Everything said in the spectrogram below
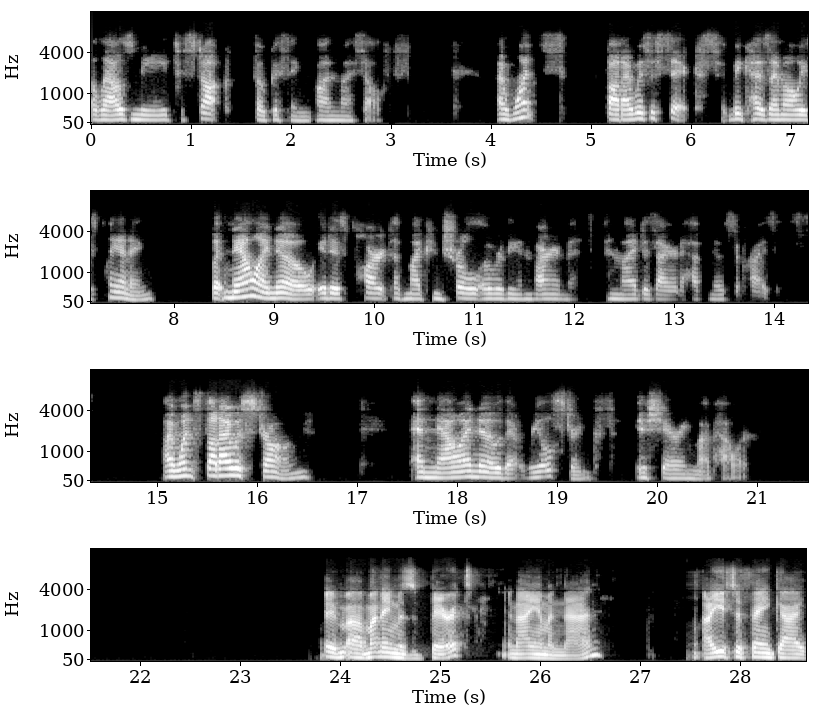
allows me to stop focusing on myself. I once thought I was a six because I'm always planning, but now I know it is part of my control over the environment and my desire to have no surprises. I once thought I was strong, and now I know that real strength is sharing my power. Hey, uh, my name is Barrett and I am a nine. I used to think I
